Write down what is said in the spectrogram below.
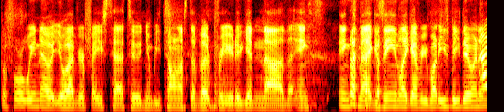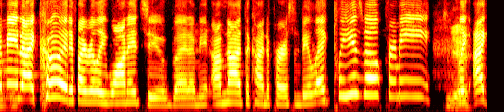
Before we know it, you'll have your face tattooed, and you'll be telling us to vote for you to get in uh, the Inked Inked magazine, like everybody's be doing. I mean, I could if I really wanted to, but I mean, I'm not the kind of person to be like, please vote for me. yeah. Like, I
